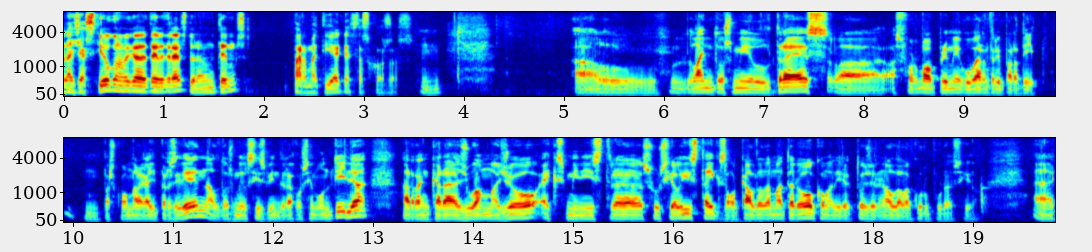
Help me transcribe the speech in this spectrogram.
la gestió econòmica de TV3 durant un temps permetia aquestes coses. El- L'any 2003 la, es forma el primer govern tripartit. Pasqual Maragall president, el 2006 vindrà José Montilla, arrencarà Joan Major, exministre socialista, exalcalde de Mataró, com a director general de la corporació. Eh,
